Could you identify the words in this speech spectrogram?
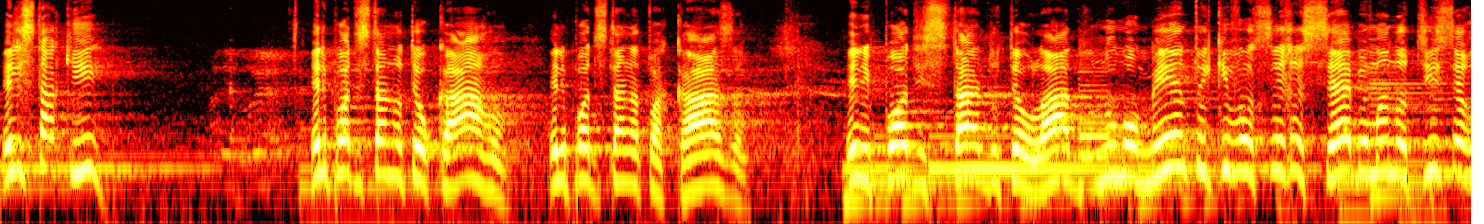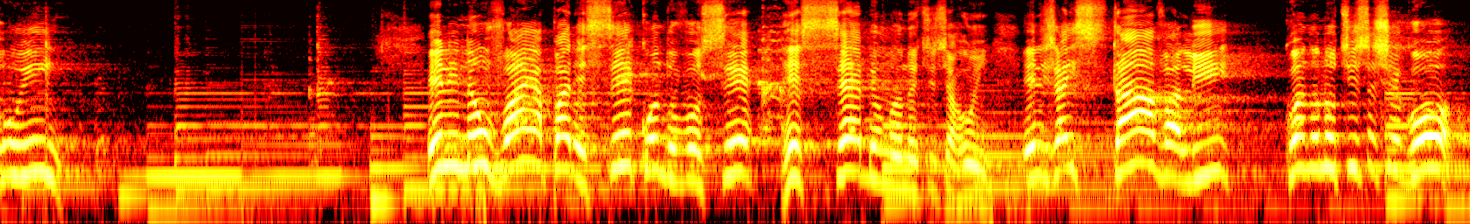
Ele está aqui. Ele pode estar no teu carro, Ele pode estar na tua casa, Ele pode estar do teu lado no momento em que você recebe uma notícia ruim. Ele não vai aparecer quando você recebe uma notícia ruim. Ele já estava ali quando a notícia chegou.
